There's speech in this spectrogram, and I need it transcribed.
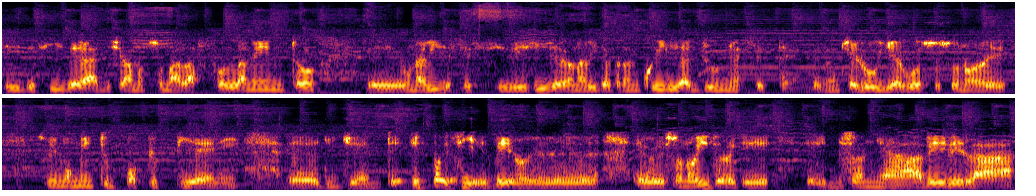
si desidera diciamo, insomma, l'affollamento, eh, vita, se si desidera una vita tranquilla a giugno e settembre, c'è luglio e agosto sono le sono i momenti un po' più pieni eh, di gente. E poi sì, è vero, eh, eh sono isole che eh, bisogna avere la,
